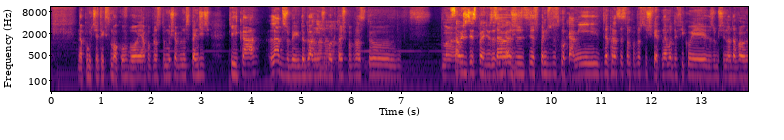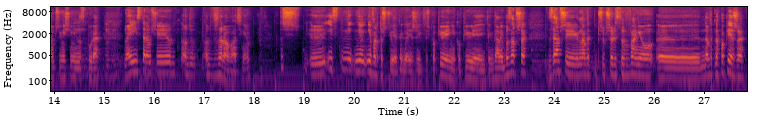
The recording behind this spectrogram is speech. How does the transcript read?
na punkcie tych smoków, bo ja po prostu musiałbym spędzić kilka lat, żeby ich dogonić, No, no, no, bo no. ktoś po prostu ma... Całe życie spędził ze Całe smokami. życie spędził ze smokami i te prace są po prostu świetne, modyfikuję je, żeby się nadawały na przeniesienie na skórę. No i staram się je od, od, odwzorować, nie? Ktoś yy, nie, nie, nie wartościuje tego, jeżeli ktoś kopiuje, nie kopiuje i tak dalej, bo zawsze, zawsze nawet przy przerysowywaniu, yy, nawet na papierze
